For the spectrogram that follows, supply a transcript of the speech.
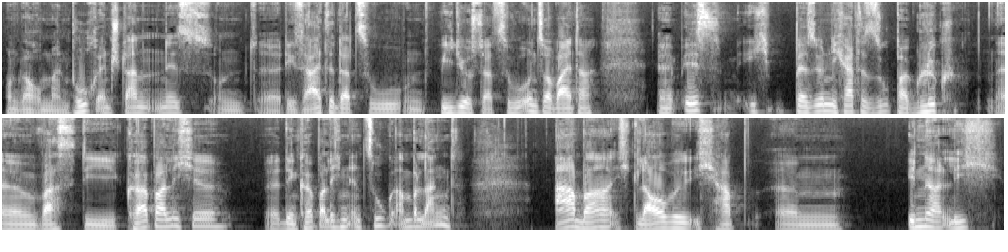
und warum mein Buch entstanden ist und äh, die Seite dazu und Videos dazu und so weiter, äh, ist, ich persönlich hatte super Glück, äh, was die körperliche, den körperlichen Entzug anbelangt. Aber ich glaube, ich habe ähm, inhaltlich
